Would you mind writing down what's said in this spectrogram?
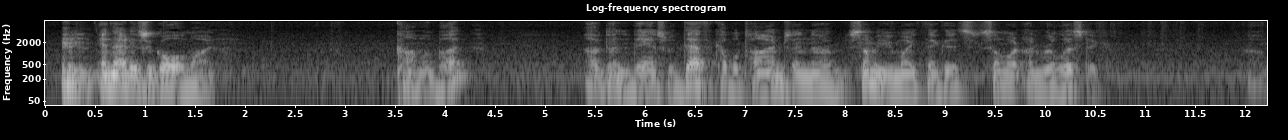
and that is a goal of mine. Comma, but I've done the dance with death a couple times, and um, some of you might think it's somewhat unrealistic, um,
